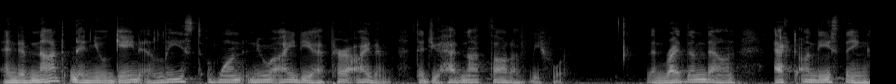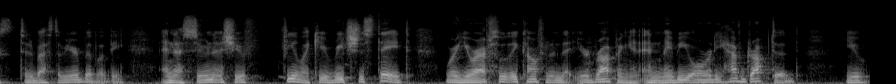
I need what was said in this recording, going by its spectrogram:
And if not, then you'll gain at least one new idea per item that you had not thought of before. Then write them down, act on these things to the best of your ability. And as soon as you feel like you reached a state where you're absolutely confident that you're dropping it, and maybe you already have dropped it, you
